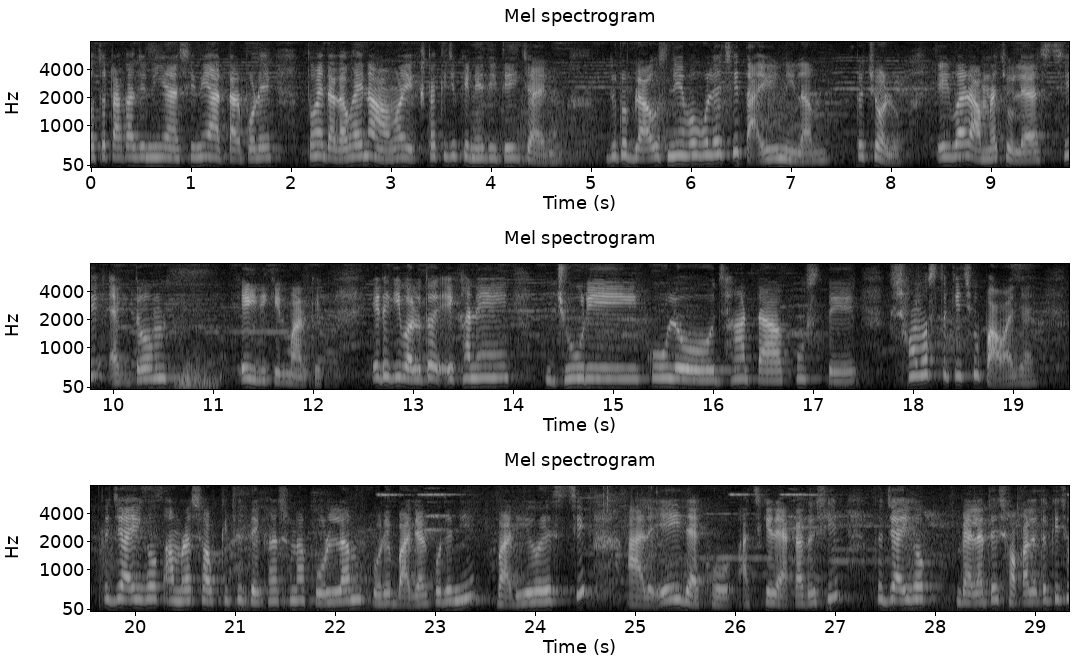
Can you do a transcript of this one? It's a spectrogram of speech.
অত টাকা যে নিয়ে আসিনি, আর তারপরে তোমার দাদাভাই না আমার এক্সট্রা কিছু কিনে দিতেই চায় না। দুটো ব্লাউজ নেব বলেছি, তাই নিলাম। তো চলো, এইবার আমরা চলে আসছি একদম এই দিকের মার্কেট এটা কি বলো তো এখানে ঝুড়ি, কুলো, ঝাঁটা কুঁচতে সমস্ত কিছু পাওয়া যায়। তো যাই হোক, আমরা সব কিছু দেখাশোনা করলাম, করে বাজার করে নিয়ে বাড়িও এসেছি। আর এই দেখো, আজকের একাদশী। তো যাই হোক, বেলাতে সকালে তো কিছু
